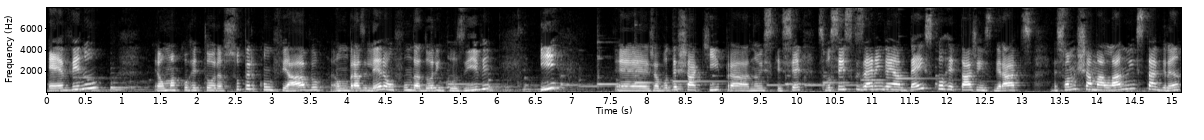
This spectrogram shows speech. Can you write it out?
Evenu. É uma corretora super confiável, é um brasileiro, é um fundador inclusive, e é, já vou deixar aqui para não esquecer. Se vocês quiserem ganhar 10 corretagens grátis, é só me chamar lá no Instagram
